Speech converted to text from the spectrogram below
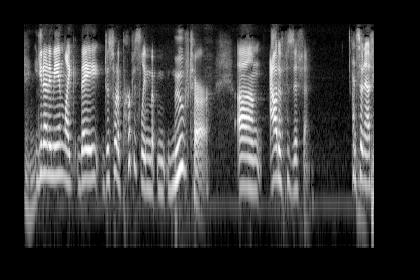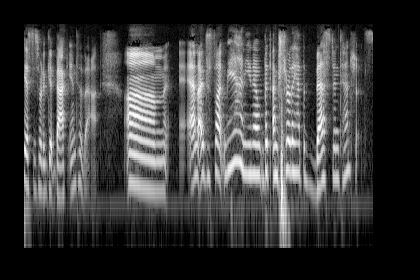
Mm-hmm. You know what I mean? Like they just sort of purposely m- moved her um, out of position. And so now she has to sort of get back into that. Um, and I just thought, man, you know, but I'm sure they had the best intentions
